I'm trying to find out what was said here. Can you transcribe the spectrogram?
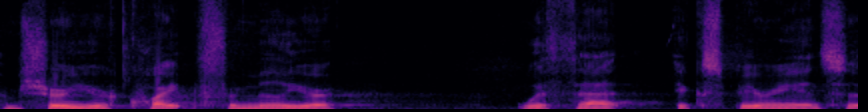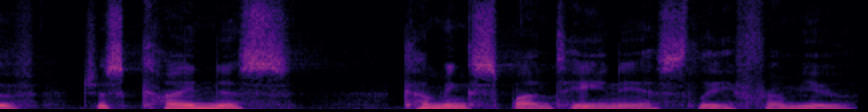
I'm sure you're quite familiar with that experience of just kindness coming spontaneously from you.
